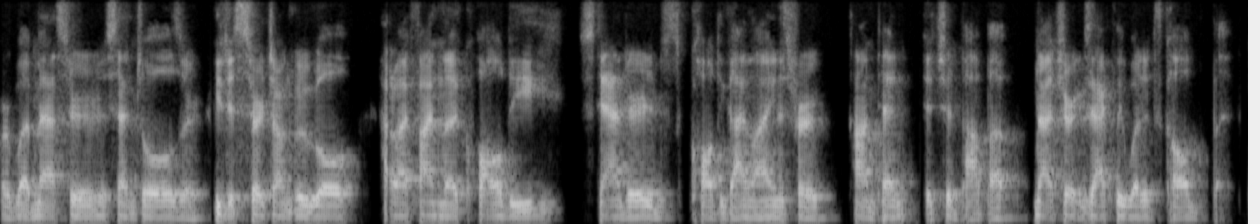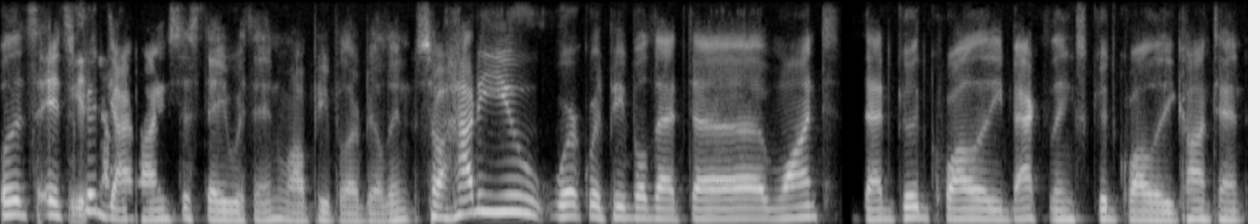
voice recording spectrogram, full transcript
or webmaster essentials or you just search on Google how do I find the quality standards, quality guidelines for content? It should pop up. Not sure exactly what it's called, but well, it's it's good guidelines to stay within while people are building. So how do you work with people that uh, want that good quality backlinks, good quality content.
